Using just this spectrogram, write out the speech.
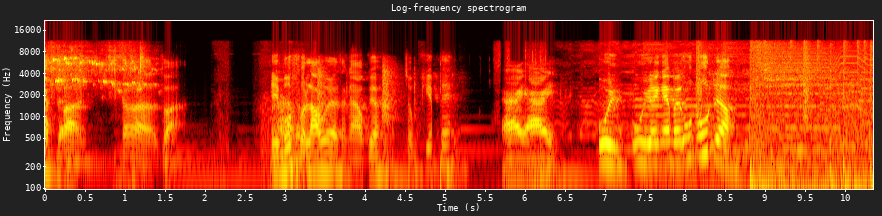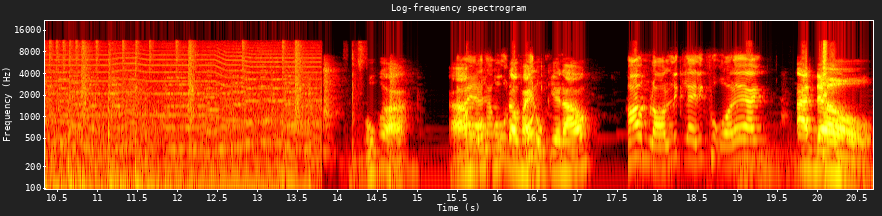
hát đấy. và chắc là dọa. Thì một flower là thằng nào kia? Trông khiếp thế. Ai ai? Ui ui anh em ấy út út rồi à út hả? Ai à, là út, thằng út Út? đâu phải Út. út kia đâu. Không nó lích này lích phụ ở đây anh. À đầu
